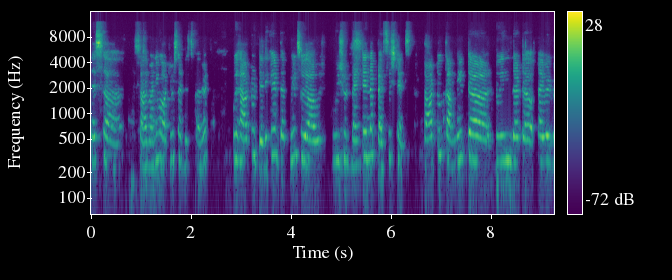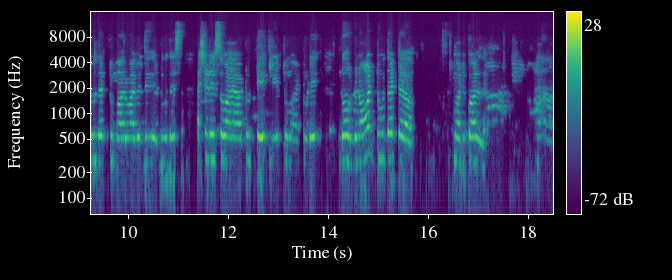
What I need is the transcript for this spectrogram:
Yes, uh, Sarvani, what you said is correct. We have to dedicate. That means we have we should maintain the persistence. Not to commit uh, doing that. Uh, I will do that tomorrow. I will do, do this yesterday. So I have to take leave to, uh, today. No, do not do that. Uh, what you call uh,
